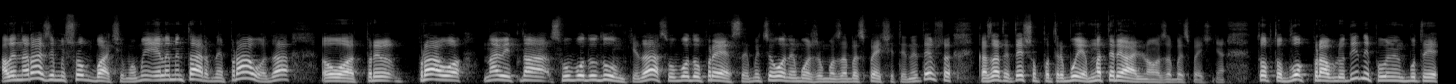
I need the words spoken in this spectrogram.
Але наразі ми що бачимо? Ми елементарне право, да? От, право навіть на свободу думки, да? свободу преси. Ми цього не можемо забезпечити. Не те, що казати те, що потребує матеріального забезпечення. Тобто блок прав людини повинен бути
